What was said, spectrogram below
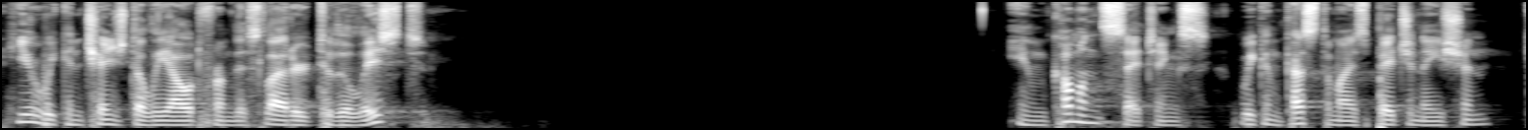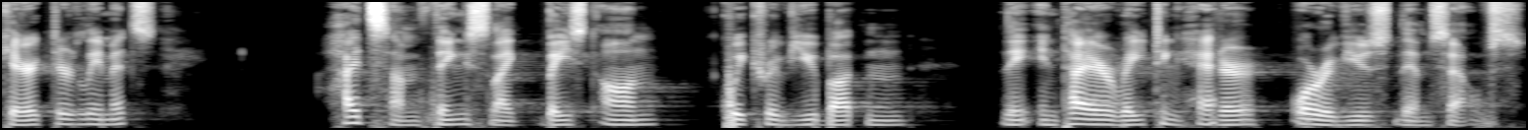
Here we can change the layout from the slider to the list. In common settings, we can customize pagination, character limits, hide some things like based on, quick review button, the entire rating header, or reviews themselves.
